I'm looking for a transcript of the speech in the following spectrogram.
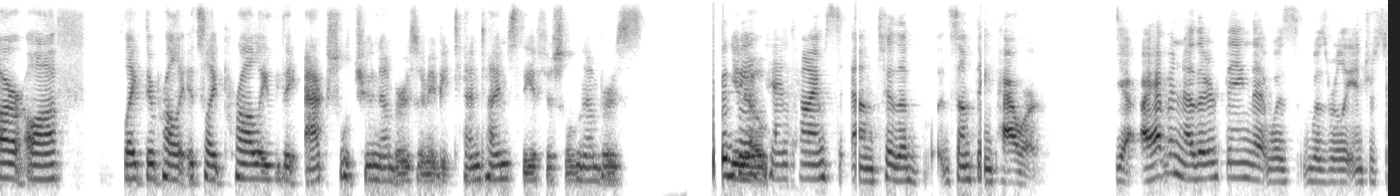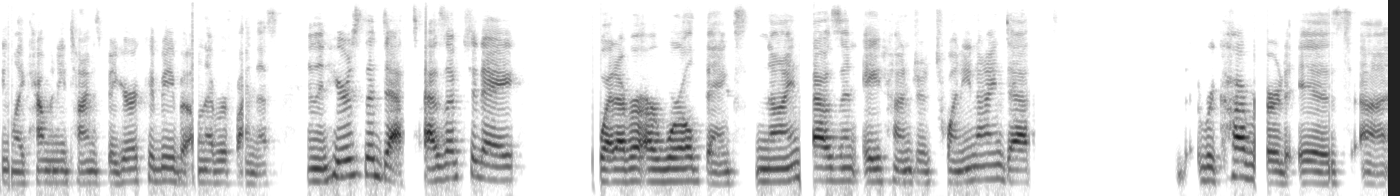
are off. Like they're probably it's like probably the actual true numbers or maybe ten times the official numbers. Could you be know. ten times um, to the something power. Yeah, I have another thing that was was really interesting, like how many times bigger it could be, but I'll never find this. And then here's the deaths as of today whatever our world thinks, 9,829 deaths. Recovered is uh,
